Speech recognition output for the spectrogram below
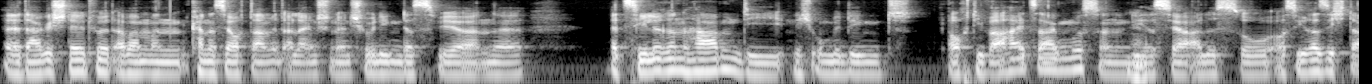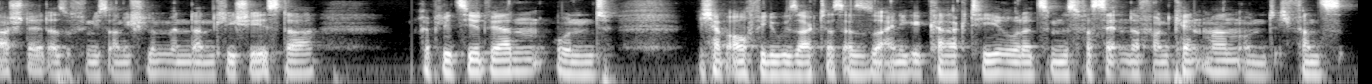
äh, dargestellt wird, aber man kann das ja auch damit allein schon entschuldigen, dass wir eine Erzählerin haben, die nicht unbedingt auch die Wahrheit sagen muss, sondern ja. die das ja alles so aus ihrer Sicht darstellt. Also finde ich es auch nicht schlimm, wenn dann Klischees da repliziert werden. Und ich habe auch, wie du gesagt hast, also so einige Charaktere oder zumindest Facetten davon kennt man und ich fand's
